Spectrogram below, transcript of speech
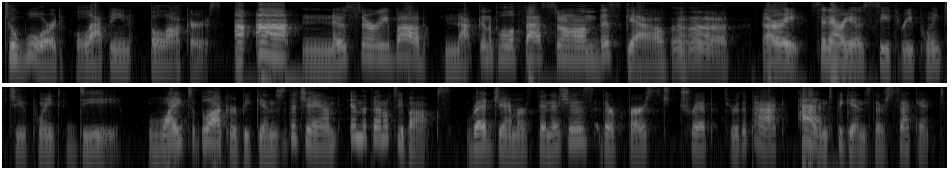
toward lapping blockers. Uh uh no sorry, Bob. Not gonna pull a fast one on this gal. All right, scenario C3.2.D. White blocker begins the jam in the penalty box. Red jammer finishes their first trip through the pack and begins their second.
